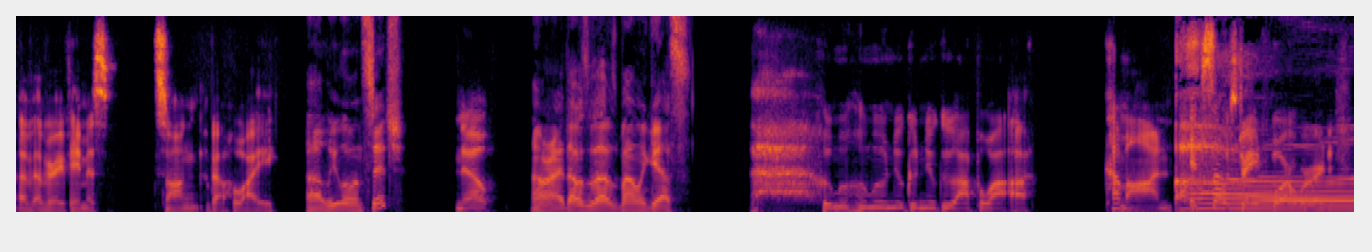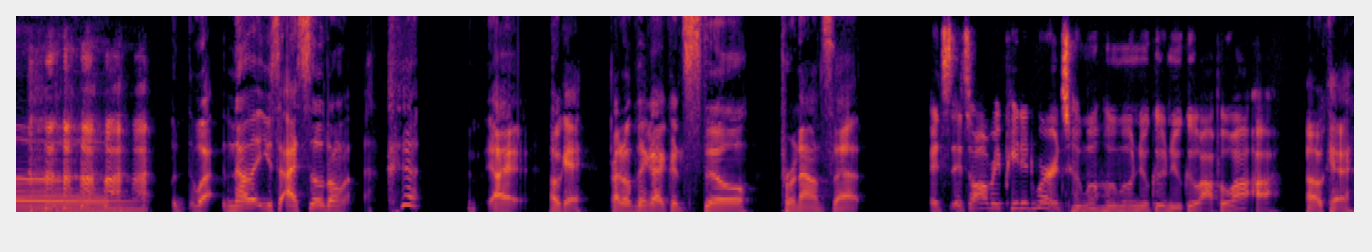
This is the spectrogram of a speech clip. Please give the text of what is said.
a, a very famous song about Hawaii. Uh, Lilo and Stitch. No. All right, that was that was my only guess. Humu humu nuku nuku apua'a. Come on, it's so straightforward. Uh, well, now that you say, I still don't. I okay. I don't think I could still pronounce that. it's it's all repeated words. Humu humu nuku nuku apua'a. Okay.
